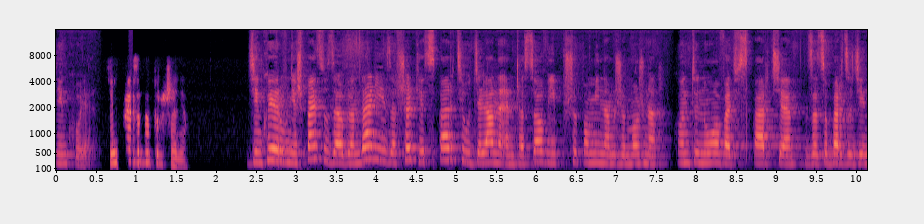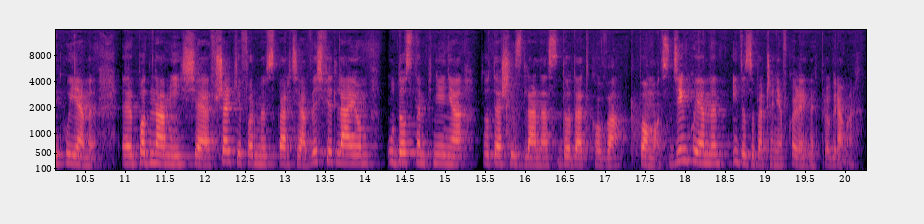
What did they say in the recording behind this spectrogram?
Dziękuję. Dziękuję za zaproszenie. Dziękuję również Państwu za oglądanie i za wszelkie wsparcie udzielane Enczasowi. Przypominam, że można kontynuować wsparcie, za co bardzo dziękujemy. E, Pod nami się wszelkie formy wsparcia wyświetlają, udostępnienia to też jest dla nas dodatkowa pomoc. Dziękujemy i do zobaczenia w kolejnych programach.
